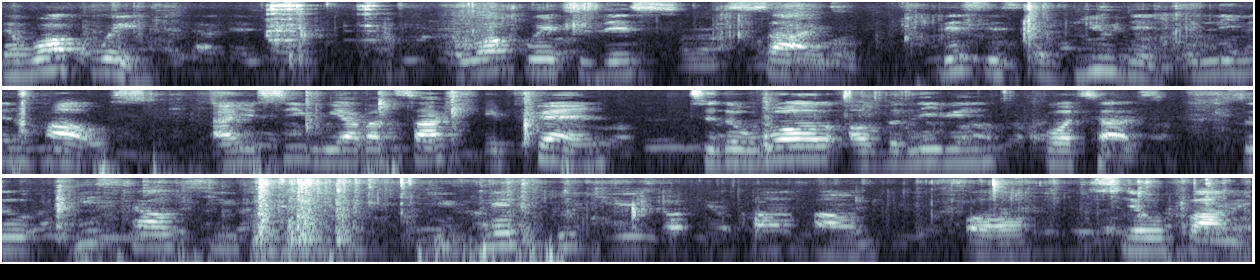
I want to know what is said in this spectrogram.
the walkway. The walkway to this side. This is a building a living house. And you see we have attached a pen to the wall of the living quarters. So this helps you to you make good use of your compound for snail farming.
